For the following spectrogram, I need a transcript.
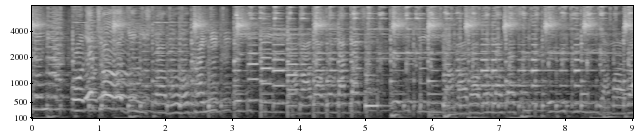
তুমি। পড়েছ জিনিসটা বোখানি আমারা আমারা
